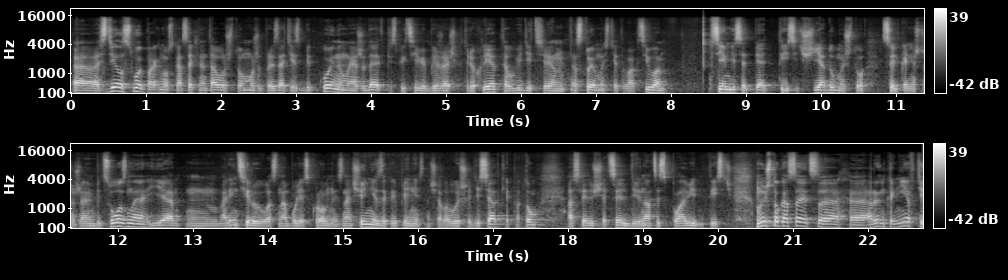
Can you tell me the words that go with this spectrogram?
э, сделал свой прогноз касательно того, что может произойти с биткоином и ожидает в перспективе ближайших трех лет увидеть стоимость этого актива 75 тысяч. Я думаю, что цель, конечно же, амбициозная. Я ориентирую вас на более скромные значения. Закрепление сначала выше десятки, а потом а следующая цель 12,5 тысяч. Ну и что касается э, рынка нефти,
